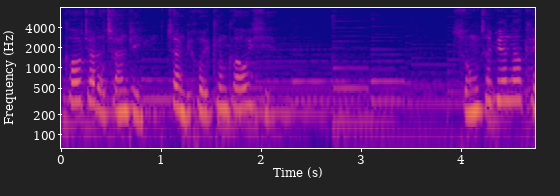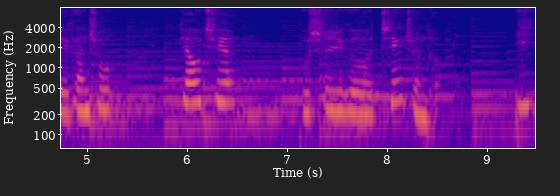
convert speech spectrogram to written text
高价的产品占比会更高一些。从这边呢可以看出，标签不是一个精准的。一。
